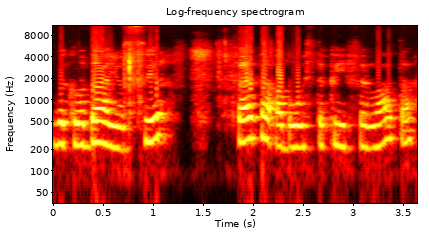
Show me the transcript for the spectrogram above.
Викладаю сир, фета або ось такий филата.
